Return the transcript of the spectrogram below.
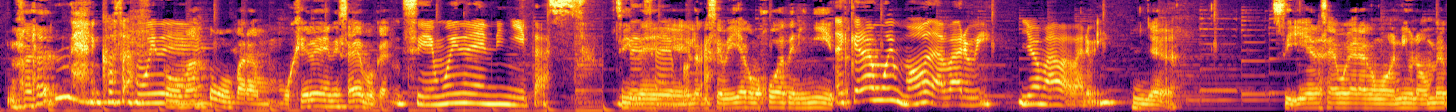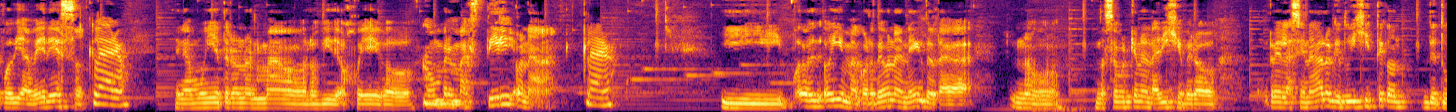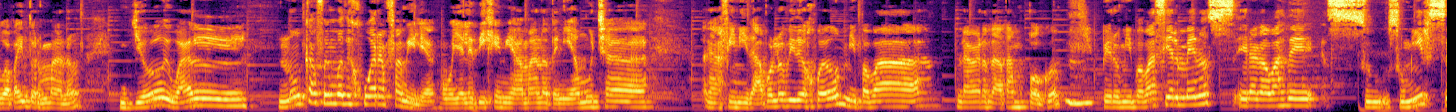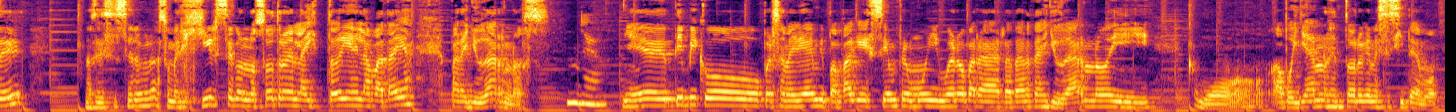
cosas muy de... como más como para mujeres en esa época. Sí, muy de niñitas. Sí, de lo que se veía como juegos de niñita. Es que era muy moda Barbie. Yo amaba Barbie. Ya. Sí, en esa época era como ni un hombre podía ver eso. Claro, Era muy heteronormado los videojuegos. Hombre Max Steel o nada. claro. Y oye, me acordé de una anécdota. No, no sé por qué no la dije, pero relacionada a lo que tú dijiste con, de tu papá y tu hermano, yo igual nunca fuimos de jugar en familia. Como ya les dije, mi mamá no tenía mucha afinidad por los videojuegos, mi papá, la verdad, tampoco. Pero mi papá sí al menos era capaz de su- sumirse, no sé si es palabra, sumergirse con nosotros en las historias, en las batallas, para ayudarnos. Y es típico personalidad de mi papá que es siempre muy bueno para tratar de ayudarnos y como apoyarnos en todo lo que necesitemos.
